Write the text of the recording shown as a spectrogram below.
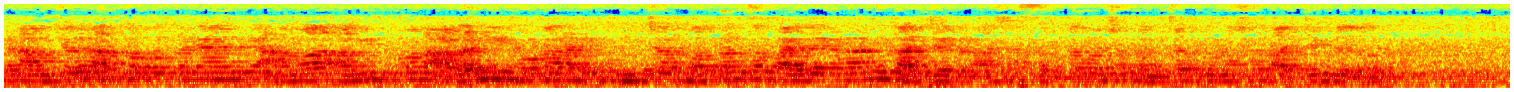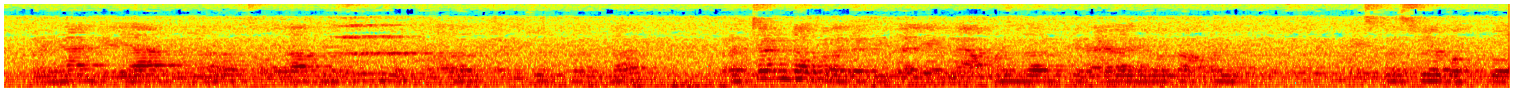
कारण आमच्याकडे आतापर्यंत काय आहे की आम्हा आम्ही तुम्हाला अडाणी ठेवणार आणि तुमच्या मतांचा फायदा घेणार आणि राज्य करणार अशा सत्तर वर्ष पंच्याहत्तर वर्ष राज्य केलं. पण ह्या गेल्या दोन हजार चौदापासून ते दोन हजार पंचवीसपर्यंत प्रचंड प्रगती झाली म्हणजे आपण जर फिरायला गेलो तर आपण एक्सप्रेसवे बघतो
